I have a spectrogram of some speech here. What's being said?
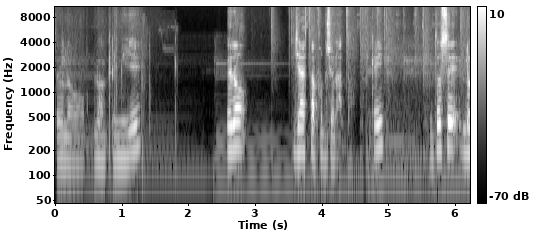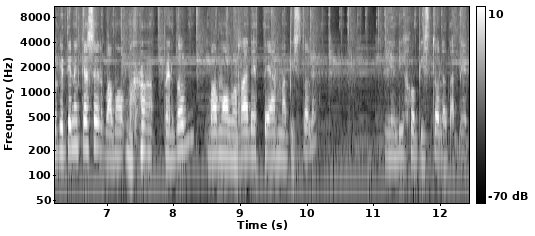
Lo, acrimillé. Pero ya está funcionando. ¿Ok? Entonces lo que tienen que hacer, vamos, perdón, vamos a borrar este arma pistola. Y elijo pistola también.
